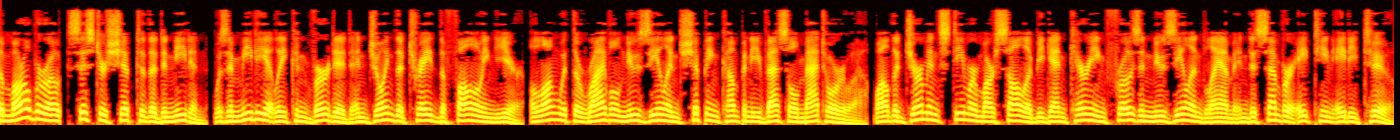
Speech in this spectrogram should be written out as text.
The Marlborough, sister ship to the Dunedin, was immediately converted and joined the trade the following year, along with the rival New Zealand shipping company vessel Mataura, while the German steamer Marsala began carrying frozen New Zealand lamb in December 1882.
